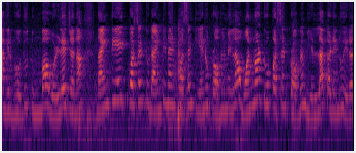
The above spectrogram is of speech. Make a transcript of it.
ಆಗಿರ್ಬೋದು, ತುಂಬ ಒಳ್ಳೆ ಜನ. Ninety eight percent to ninety nine percent ಏನೂ ಪ್ರಾಬ್ಲಮ್ ಇಲ್ಲ. One or two percent problem ಎಲ್ಲ ಕಡೆಯೂ ಇರುತ್ತೆ.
